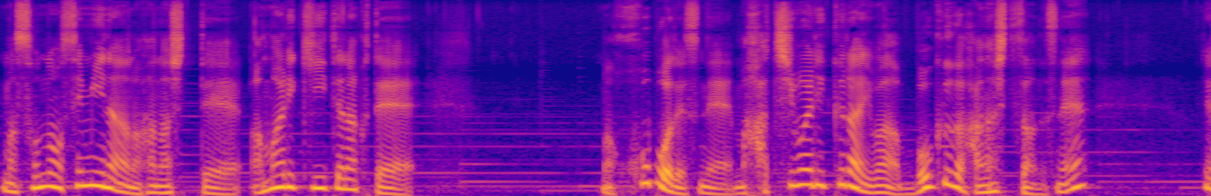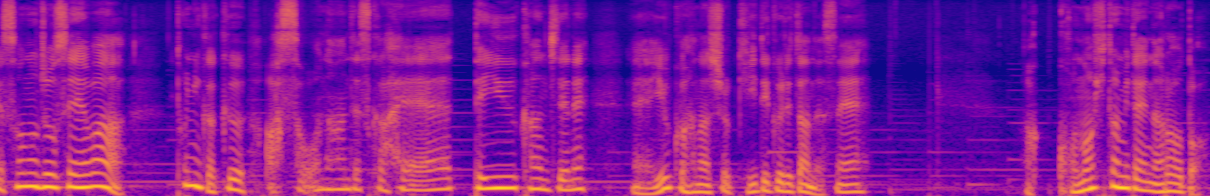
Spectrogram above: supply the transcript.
まあ、そのセミナーの話ってあまり聞いてなくて、まあ、ほぼですね、まあ、8割くらいは僕が話してたんですね。で、その女性は、とにかく、あ、そうなんですか、へえっていう感じでね、えー、よく話を聞いてくれたんですね。あ、この人みたいになろうと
